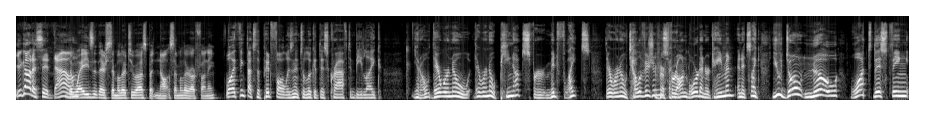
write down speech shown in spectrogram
You gotta sit down. the ways that they're similar to us but not similar are funny. Well, I think that's the pitfall, isn't it, to look at this craft and be like, you know, there were no there were no peanuts for mid flights. There were no televisions for onboard entertainment. And it's like, you don't know what this thing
